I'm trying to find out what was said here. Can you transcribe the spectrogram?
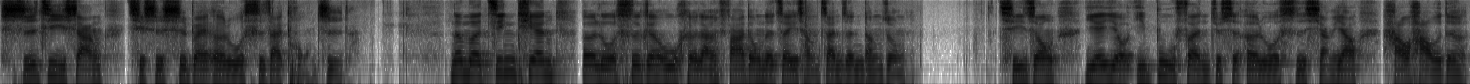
实际上其实是被俄罗斯在统治的。那么今天俄罗斯跟乌克兰发动的这一场战争当中，其中也有一部分就是俄罗斯想要好好的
